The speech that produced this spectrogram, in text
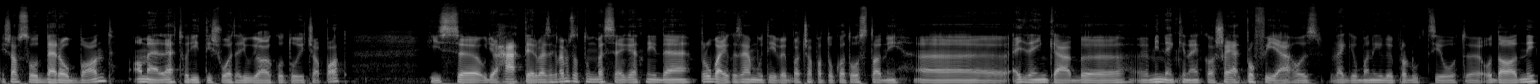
és abszolút berobbant, amellett, hogy itt is volt egy új alkotói csapat, hisz uh, ugye a háttérben ezekre nem szoktunk beszélgetni, de próbáljuk az elmúlt években a csapatokat osztani, uh, egyre inkább uh, mindenkinek a saját profiához legjobban illő produkciót odaadni,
